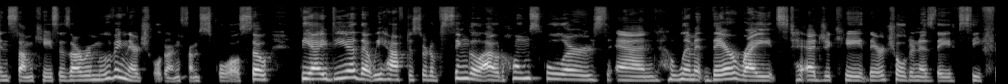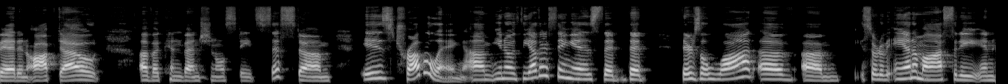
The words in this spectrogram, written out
in some cases, are removing their children from school. So the idea that we have to sort of single out homeschoolers and limit their rights to educate their children as they see fit and opt out of a conventional state system is troubling. Um, you know, the other thing is that that there's a lot of um, sort of animosity in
